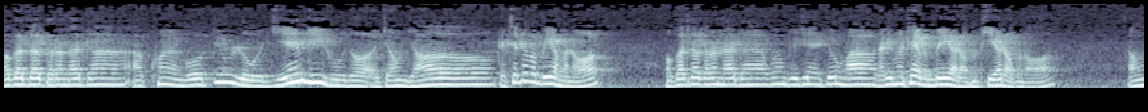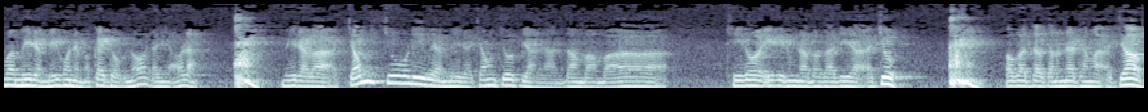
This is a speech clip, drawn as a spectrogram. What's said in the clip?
ဩကတကရဏထံအခွင့်ကိုပြုလို့ခြင်းဒီဟုသောအကြောင်းကြောင့်တစ်ချက်တည်းမပေးရမှာနော်ဩကတကရဏတံခွင့်ပြုခြင်းအကျိုးမှာဒါဒီမထည့်မပေးရတော့မဖြေရတော့ဘူးနော်ဆောင်းမမေးတယ်မေးခွန်းနဲ့မကြိုက်တော့ဘူးနော်ဒါညာဟုတ်လားမေးတာကအကြောင်းကျိုးလေးပဲမေးတာအကြောင်းကျိုးပြန်လာတန်ပါပါထေရောဧကိရုဏဘဂတိကအကျိုးဩဂတကရဏထံကအကြောင်း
